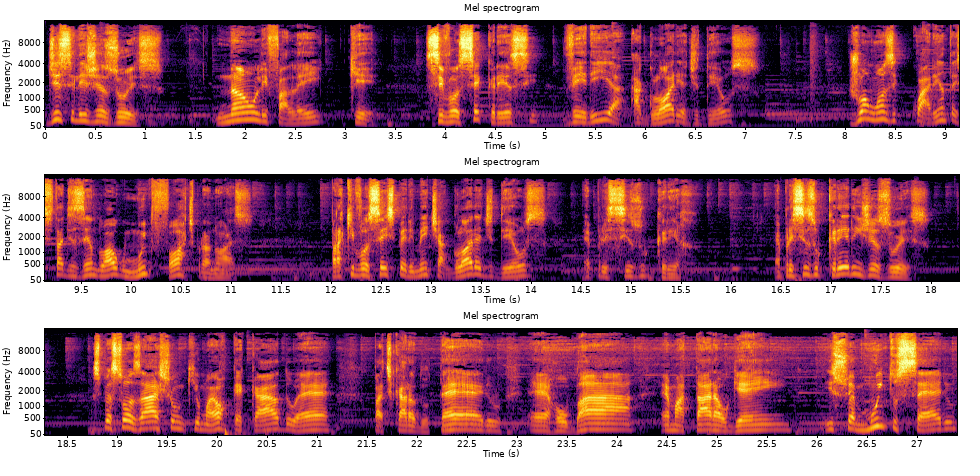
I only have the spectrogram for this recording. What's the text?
Disse-lhe Jesus: Não lhe falei que, se você cresce, veria a glória de Deus? João 11:40 está dizendo algo muito forte para nós. Para que você experimente a glória de Deus, é preciso crer. É preciso crer em Jesus. As pessoas acham que o maior pecado é praticar adultério, é roubar, é matar alguém. Isso é muito sério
